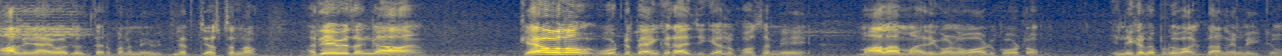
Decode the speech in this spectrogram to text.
మాల న్యాయవాదుల తరఫున మేము విజ్ఞప్తి చేస్తున్నాం. అదేవిధంగా కేవలం ఓటు బ్యాంక్ రాజకీయాల కోసమే మాలా మాదిగోళ్ళని వాడుకోవటం ఎన్నికలప్పుడు వాగ్దానాలు ఇవ్వటం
